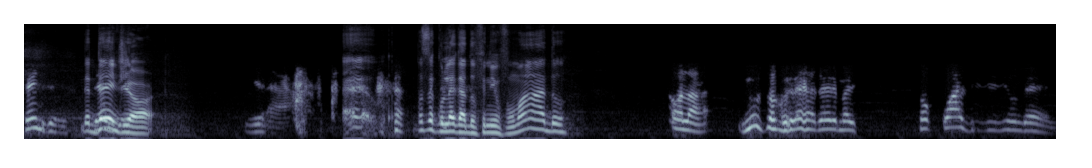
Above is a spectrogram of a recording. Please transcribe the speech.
Danger. The danger! Yeah. Você é colega do Fininho Fumado? Olha, não sou colega dele, mas sou quase vizinho dele.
